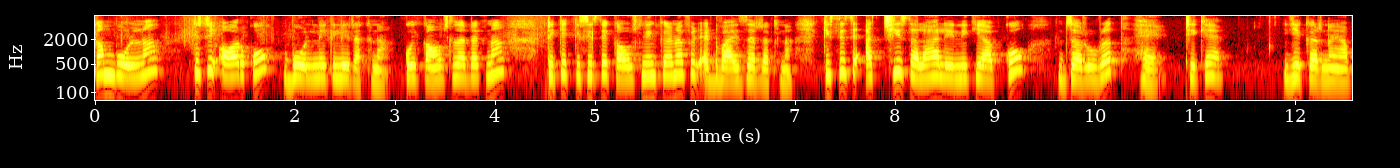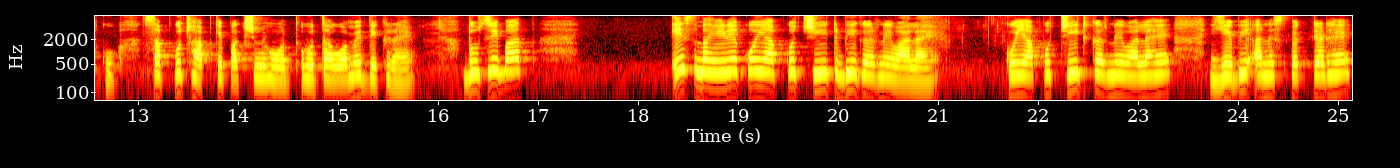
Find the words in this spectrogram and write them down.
कम बोलना, किसी और को बोलने के लिए रखना। कोई काउंसलर रखना, ठीक है, किसी से काउंसलिंग करना, फिर एडवाइज़र रखना। किसी से अच्छी सलाह लेने की आपको ज़रूरत है, ठीक है? ये करना है आपको। सब कुछ आपके पक्ष में हो, होता हुआ में दिख रहा है। दूसरी बात, इस महीने कोई आपको चीट भी करने वाला है। कोई आपको चीट करने वाला है, ये भी अनएक्सपेक्टेड है,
